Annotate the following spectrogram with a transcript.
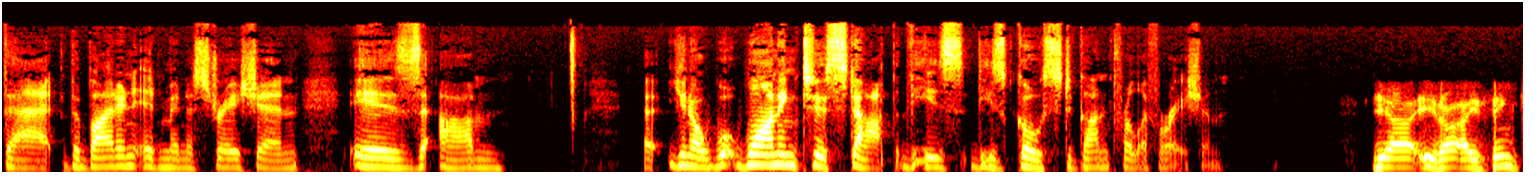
that the Biden administration is? Um, you know, w- wanting to stop these these ghost gun proliferation. Yeah, you know, I think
